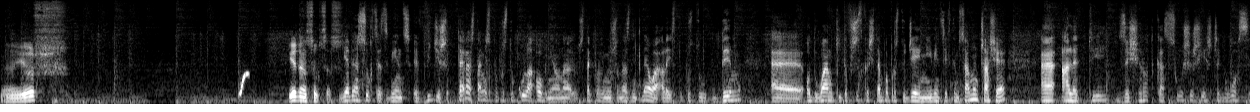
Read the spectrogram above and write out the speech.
Yy, Już. Jeden sukces. Jeden sukces, więc widzisz, teraz tam jest po prostu kula ognia, ona, że tak powiem, już ona zniknęła, ale jest po prostu dym, e, odłamki, to wszystko się tam po prostu dzieje mniej więcej w tym samym czasie, e, ale ty ze środka słyszysz jeszcze głosy.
